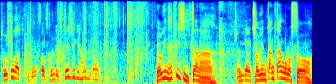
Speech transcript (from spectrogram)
돌것 같은데? 어, 근데 깨지긴 한다. 여기는 햇빛이 있잖아 저기가 저긴 땅땅으로써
